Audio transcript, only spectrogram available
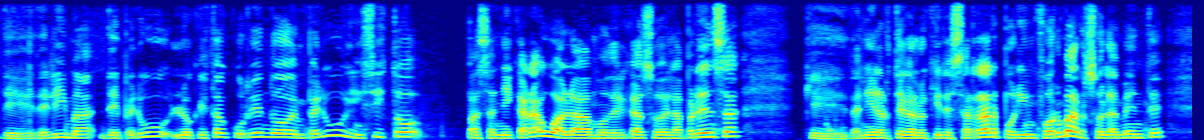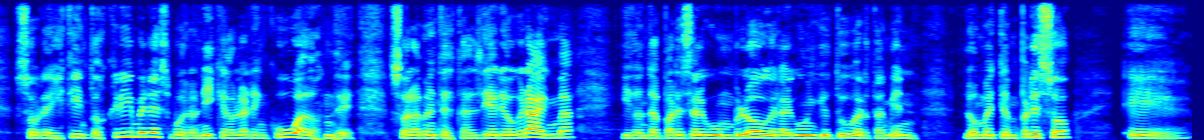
de, Lima, de Perú. Lo que está ocurriendo en Perú, insisto, pasa en Nicaragua, hablábamos del caso de la prensa, que Daniel Ortega lo quiere cerrar por informar solamente sobre distintos crímenes. Bueno, ni que hablar en Cuba, donde solamente está el diario Granma y donde aparece algún blogger, algún youtuber, también lo meten preso. Eh,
